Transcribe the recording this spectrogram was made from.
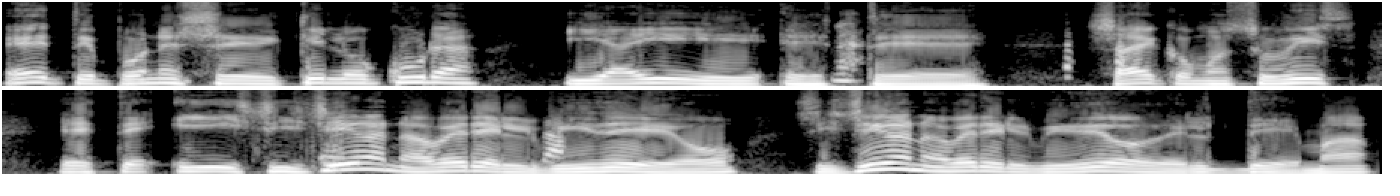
eh, te pones eh, qué locura y ahí, este, ¿sabes cómo subís? Este, y si llegan a ver el video, si llegan a ver el video del tema,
